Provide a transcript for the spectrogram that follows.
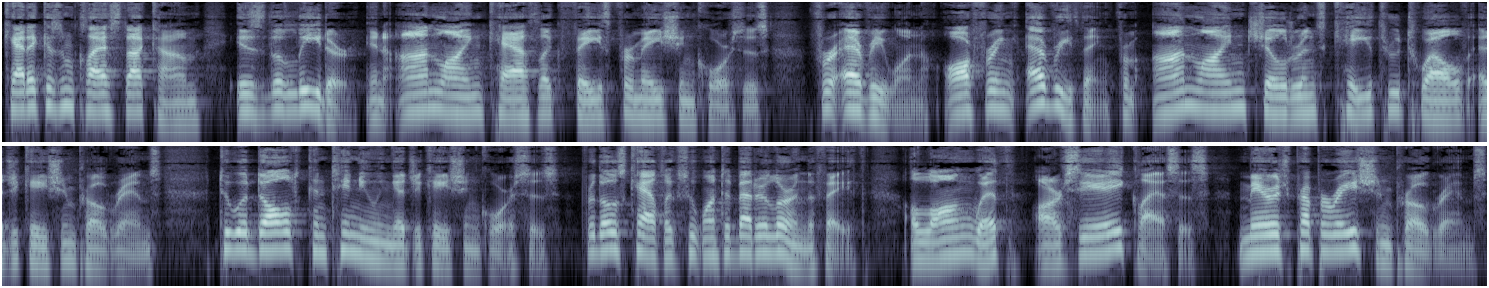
CatechismClass.com is the leader in online Catholic faith formation courses for everyone, offering everything from online children's K through 12 education programs to adult continuing education courses for those Catholics who want to better learn the faith, along with RCIA classes, marriage preparation programs,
